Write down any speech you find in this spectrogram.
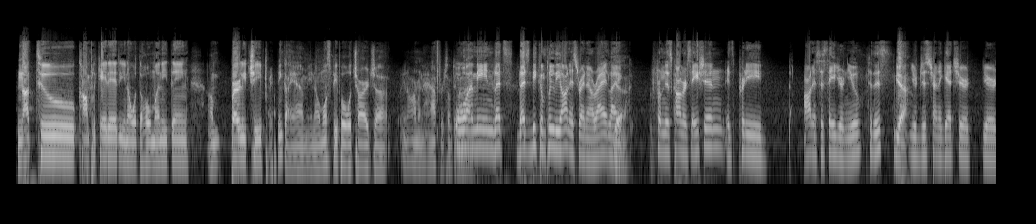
Not too complicated, you know, with the whole money thing. I'm fairly cheap. I think I am. You know, most people will charge uh, know arm and a half or something. Well, like I mean, let's let's be completely honest right now, right? Like Yeah. from this conversation, it's pretty honest to say you're new to this. yeah, You're just trying to get your your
